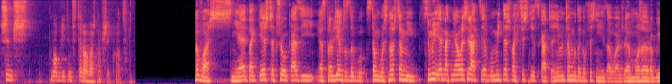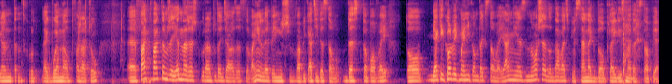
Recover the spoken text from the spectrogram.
czymś mogli tym sterować na przykład. No właśnie, tak jeszcze przy okazji, ja sprawdziłem to z, do, z tą głośnością i w sumie jednak miałeś rację, bo mi też faktycznie skacze. Nie wiem czemu tego wcześniej nie zauważyłem, może robiłem ten skrót, jak byłem na odtwarzaczu. E, Fakt faktem, że jedna rzecz, która tutaj działa zdecydowanie lepiej niż w aplikacji desktopowej, to jakiekolwiek menu kontekstowe. Ja nie znoszę dodawać piosenek do playlist na desktopie.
